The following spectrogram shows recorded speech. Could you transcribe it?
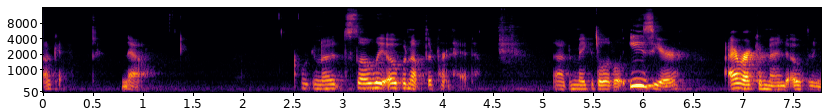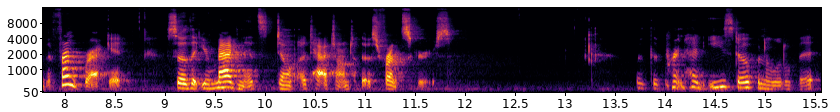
Okay, now we're going to slowly open up the printhead. Now to make it a little easier, I recommend opening the front bracket so that your magnets don't attach onto those front screws. With the printhead eased open a little bit,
